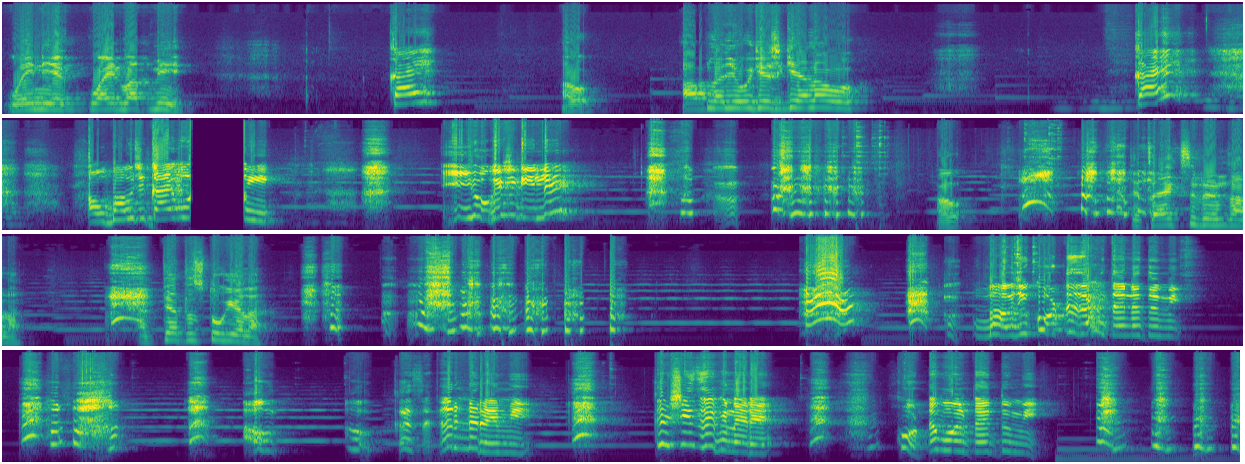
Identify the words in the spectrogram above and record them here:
वहिनी एक वाईट बातमी. काय? अहो आपला योगेश गेला हो. काय? अहो भाऊजी काय बोल योगेश गेले? अहो त्याचा ऍक्सिडेंट झाला. आणि त्यातच तो गेला.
